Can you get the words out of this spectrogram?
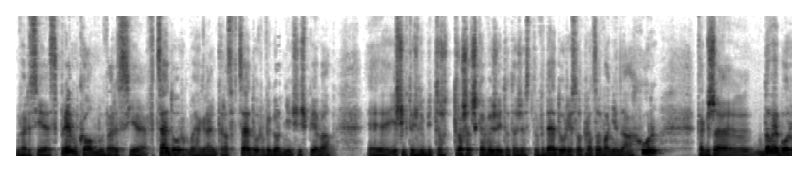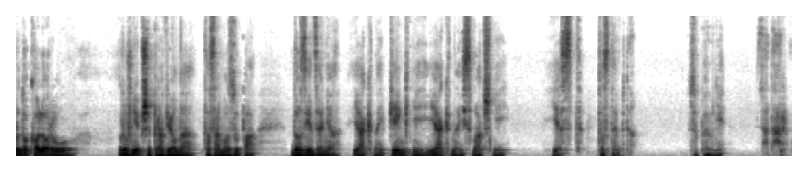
wersję z prymką, wersję w cedur, bo ja grałem teraz w cedur, wygodniej się śpiewa. Y, Jeśli ktoś lubi tro, troszeczkę wyżej, to też jest w D-dur, jest opracowanie na chór. Także do wyboru, do koloru, różnie przyprawiona ta sama zupa do zjedzenia jak najpiękniej, jak najsmaczniej jest dostępna. Zupełnie za darmo.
